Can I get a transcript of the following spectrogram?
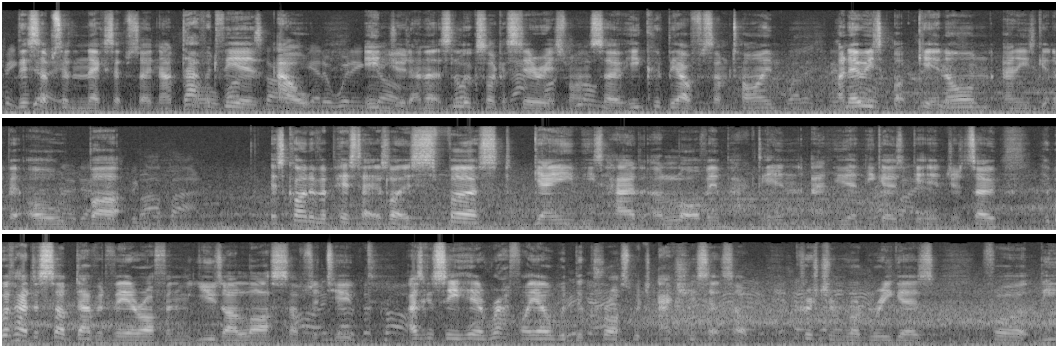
this episode and the next episode. Now David Villa is out injured, and it looks like a serious one, so he could be out for some time. I know he's getting on and he's getting a bit old, but it's kind of a piss take. It's like his first game he's had a lot of impact in, and then he goes and get injured. So we've had to sub David Villa off and use our last substitute. As you can see here, Rafael with the cross, which actually sets up Cristian Rodriguez for the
